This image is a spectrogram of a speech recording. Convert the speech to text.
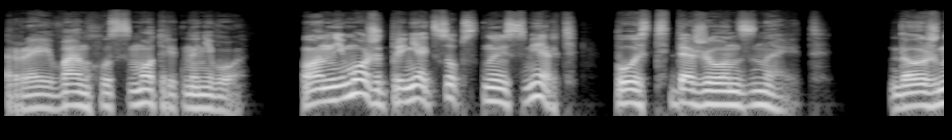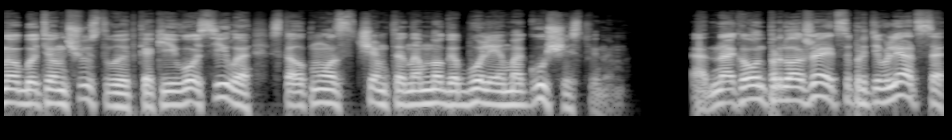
Рэй Ванху смотрит на него. Он не может принять собственную смерть, пусть даже он знает. Должно быть, он чувствует, как его сила столкнулась с чем-то намного более могущественным. Однако он продолжает сопротивляться,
